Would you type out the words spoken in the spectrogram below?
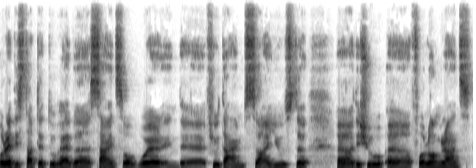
already started to have signs of wear in the few times I used the shoe for long runs.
